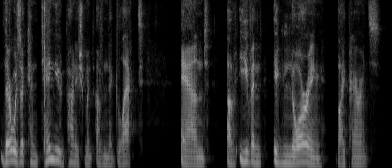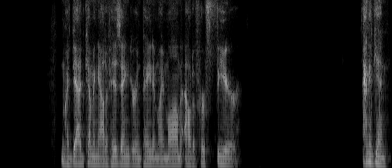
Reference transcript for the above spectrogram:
There was a continued punishment of neglect and of even ignoring by parents. My dad coming out of his anger and pain, and my mom out of her fear. And again,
